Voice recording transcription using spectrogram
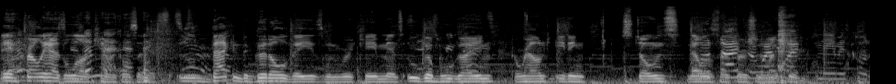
It probably has a lot of chemicals in it. Back in the good old days when we were cavemans, ooga boogaing around eating stones, that was my fact, version the of ice cream. Wi-Fi name is called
